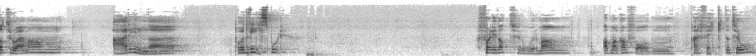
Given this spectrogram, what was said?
Da tror jeg man er inne på et villspor. Fordi da tror man at man kan få den perfekte troen.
